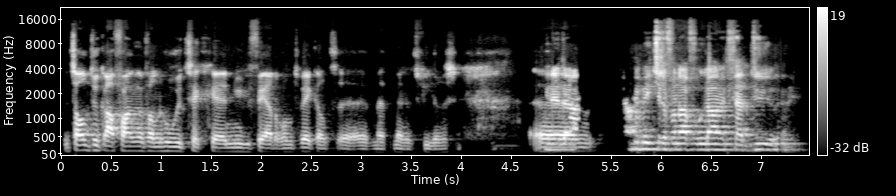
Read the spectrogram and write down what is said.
Het zal natuurlijk afhangen van hoe het zich uh, nu verder ontwikkelt uh, met, met het virus. Inderdaad, ehm, een beetje ervan af hoe lang het gaat duren.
